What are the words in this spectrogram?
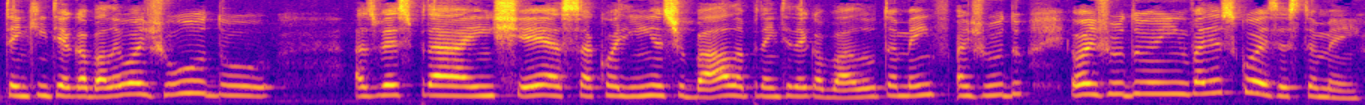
tem que entregar bala, eu ajudo. Às vezes para encher as sacolinhas de bala, para entregar bala, eu também ajudo. Eu ajudo em várias coisas também.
